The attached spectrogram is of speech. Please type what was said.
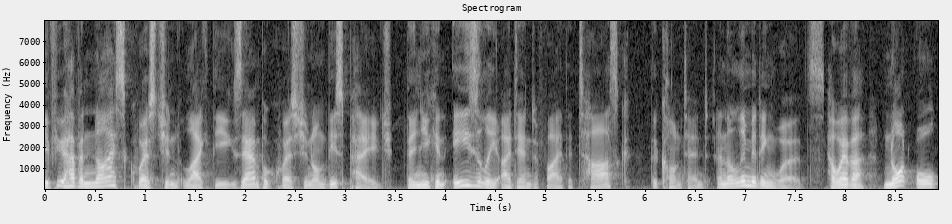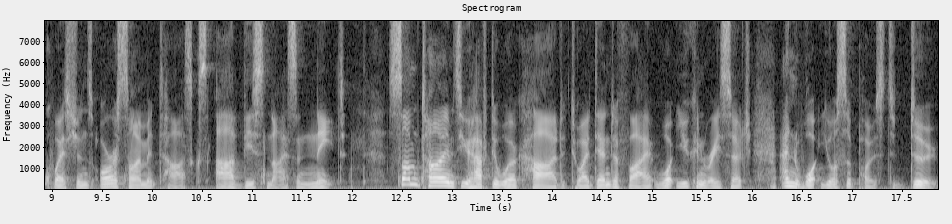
If you have a nice question like the example question on this page, then you can easily identify the task, the content, and the limiting words. However, not all questions or assignment tasks are this nice and neat. Sometimes you have to work hard to identify what you can research and what you're supposed to do.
